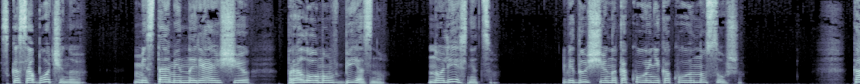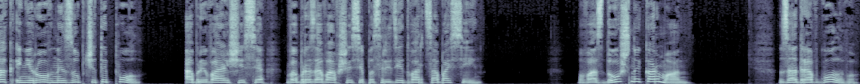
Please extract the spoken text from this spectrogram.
Скособоченную, местами ныряющую проломом в бездну, но лестницу, ведущую на какую-никакую, но сушу. Как и неровный зубчатый пол, обрывающийся в образовавшийся посреди дворца бассейн. Воздушный карман. Задрав голову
